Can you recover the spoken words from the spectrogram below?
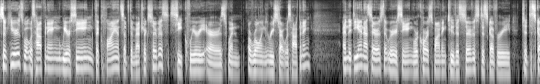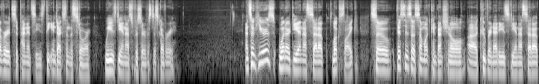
So here's what was happening. We were seeing the clients of the metric service see query errors when a rolling restart was happening. And the DNS errors that we were seeing were corresponding to the service discovery to discover its dependencies, the index in the store. We use DNS for service discovery. And so here's what our DNS setup looks like. So this is a somewhat conventional uh, Kubernetes DNS setup.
